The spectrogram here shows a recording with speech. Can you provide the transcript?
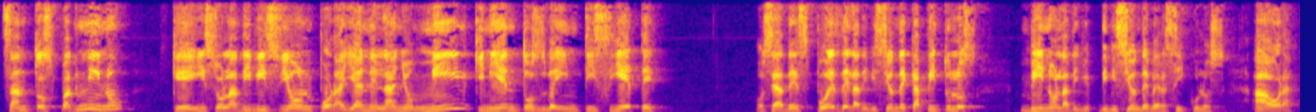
Santos Pagnino que hizo la división por allá en el año 1527. O sea, después de la división de capítulos vino la divi- división de versículos. Ahora,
